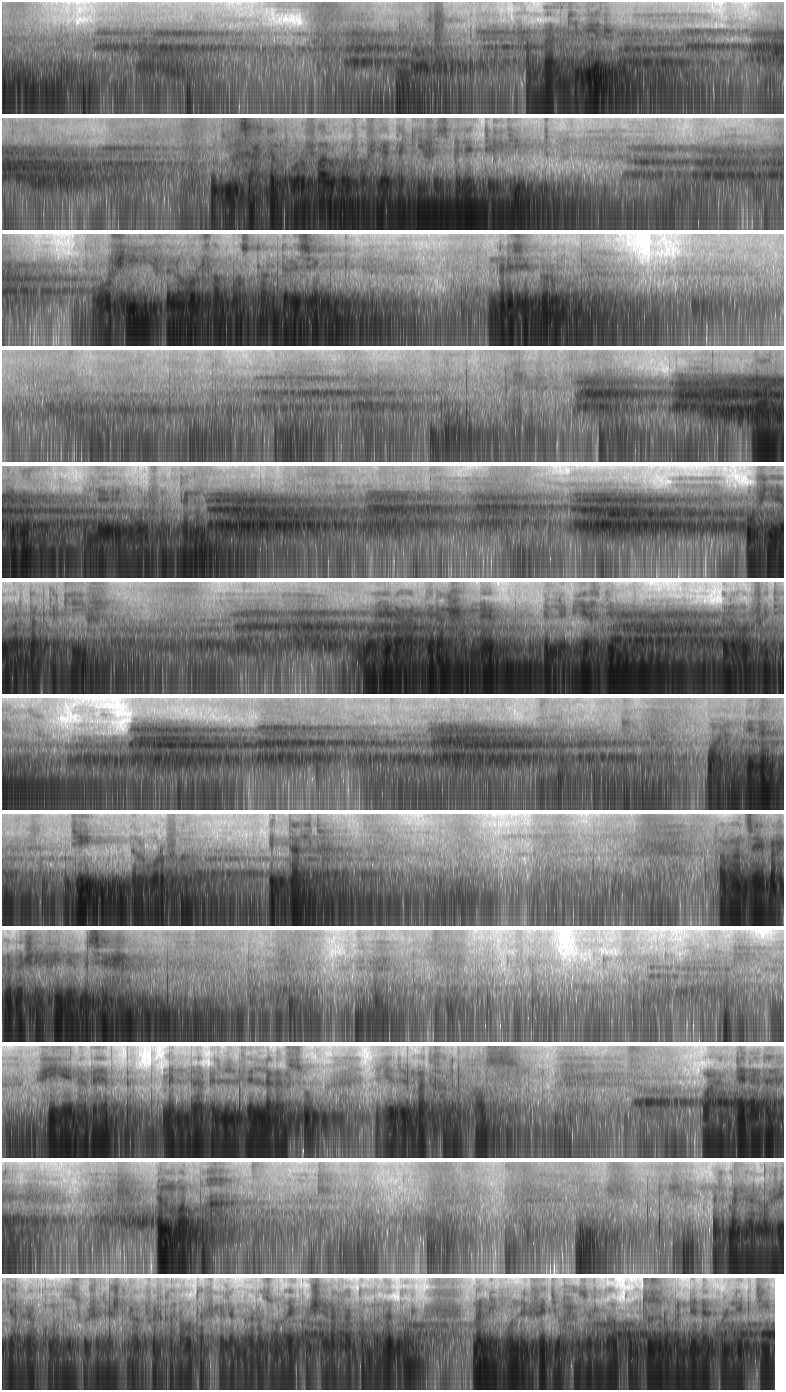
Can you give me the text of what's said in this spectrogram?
حمام كبير. ودي مساحة الغرفة الغرفة فيها تكييف split جديد. وفي في الغرفة ال master dressing dressing room كده بنلاقي الغرفة التانية. وفيها بردك تكييف وهنا عندنا الحمام اللي بيخدم الغرفتين. وعندنا دي الغرفة التالتة. طبعا زي ما إحنا ما شايفين المساحة. في هنا باب من باب الفيلا نفسه غير المدخل الخاص. وعندنا ده المطبخ. اتمنى لو الفيديو عجبكم ما تنسوش الاشتراك في القناه وتفعيل الجرس ولايك وشير على قد ما نقدر اتمنى يكون الفيديو حذر لكم انتظروا مننا كل جديد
